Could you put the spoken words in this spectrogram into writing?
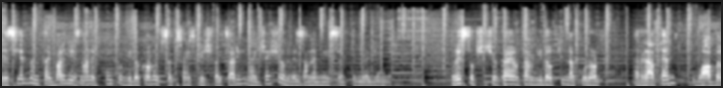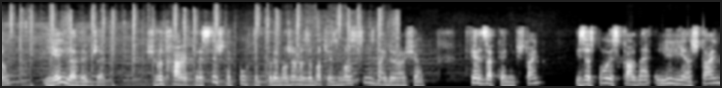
jest jednym z najbardziej znanych punktów widokowych w saksońskiej Szwajcarii najczęściej odwiedzanym miejscem w tym regionie. Turystów przyciągają tam widoki na kurort Raten, Łabę i jej lewy brzeg. Wśród charakterystycznych punktów, które możemy zobaczyć z mostu, znajdują się twierdza Königstein i zespoły skalne Lilienstein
